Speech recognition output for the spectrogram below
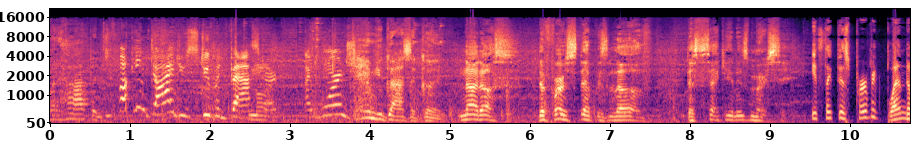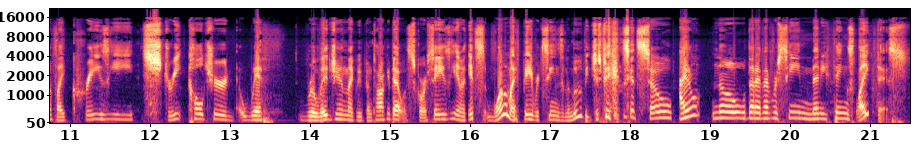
What happened? Fucking died, you stupid bastard. I warned you. Damn, you guys are good. Not us. The first step is love. The second is mercy. It's like this perfect blend of like crazy street culture with religion like we've been talking about with Scorsese and it's one of my favorite scenes in the movie just because it's so I don't know that I've ever seen many things like this.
